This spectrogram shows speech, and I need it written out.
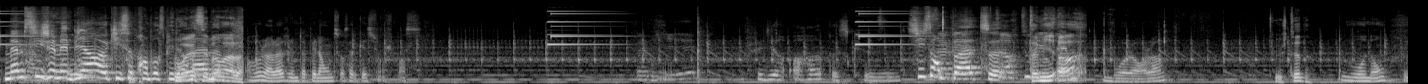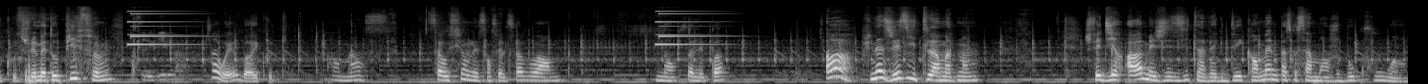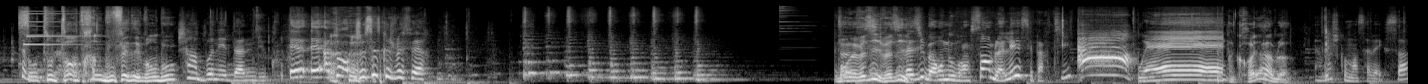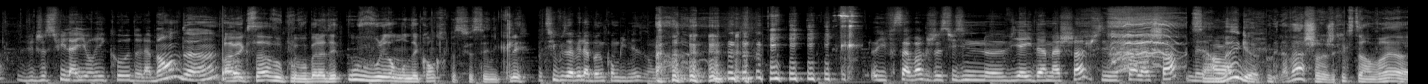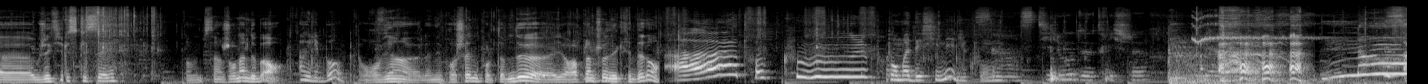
Même si j'aimais bien euh, qui se prend pour Spider-Man. Ouais, c'est pas mal. Oh là là, je vais me taper la honte sur cette question, je pense. Je vais dire ah parce que... 600 pattes T'as mis A Bon alors là... Tu veux que je t'aide Bon non, écoute, je vais mettre au pif. hein. Ah ouais, bah écoute. Oh mince. Ça aussi, on est censé le savoir. Non, ça l'est pas. Ah, punaise, j'hésite là maintenant. Je vais dire A, mais j'hésite avec D quand même parce que ça mange beaucoup. hein. Ils sont tout le temps en train de bouffer des bambous. J'ai un bonnet d'âne du coup. Eh, eh, attends, je sais ce que je vais faire. Bon, mais vas-y, vas-y. Vas-y, bah on ouvre ensemble, allez, c'est parti. Ah Ouais Incroyable. Ah, Moi, je commence avec ça, vu que je suis la Yoriko de la bande. hein. Avec ça, vous pouvez vous balader où vous voulez dans des cancres parce que c'est une clé. Si vous avez la bonne combinaison. hein. Il faut savoir que je suis une vieille dame à chat, je suis une folle à chat. C'est un Alors- mug Mais la vache, j'ai cru que c'était un vrai euh, objectif. Qu'est-ce que c'est C'est un journal de bord. Oh, il est beau. On revient euh, l'année prochaine pour le tome 2, euh, il y aura plein de choses écrites dedans. Ah, trop cool. Pour moi, dessiner, du coup. C'est un stylo de tricheur. Ah ouais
